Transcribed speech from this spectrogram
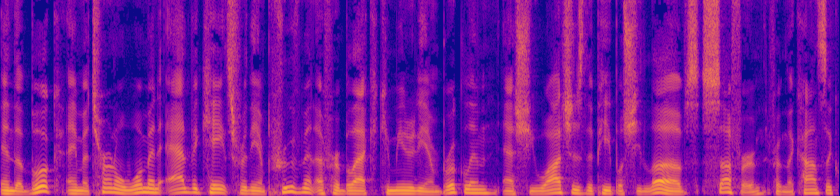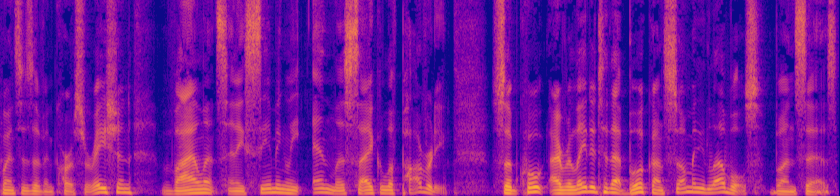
In the book, a maternal woman advocates for the improvement of her black community in Brooklyn as she watches the people she loves suffer from the consequences of incarceration, violence, and a seemingly endless cycle of poverty. Subquote, I related to that book on so many levels, Bunn says.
